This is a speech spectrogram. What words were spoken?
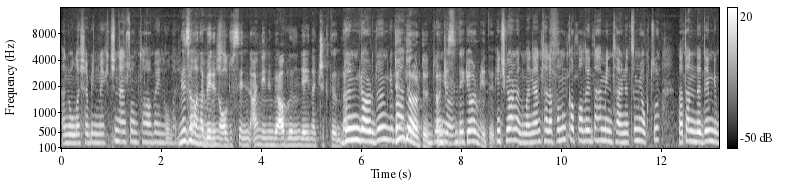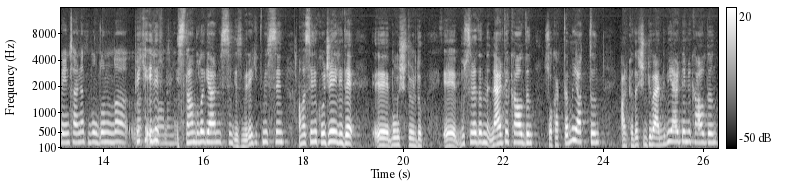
Hani ulaşabilmek için en son Taha Bey'le ulaştım. Ne zaman Taha Bey'le haberin ulaştım. oldu senin annenin ve ablanın yayına çıktığında? Dün gördüğüm gibi. Dün gördün. Dün Öncesinde gördüm. görmedin. Hiç görmedim. Hani hem telefonum kapalıydı hem internetim yoktu. Zaten dediğim gibi internet bulduğumda Peki Elif bağlanırım. İstanbul'a gelmişsin, İzmir'e gitmişsin ama seni Kocaeli'de e, buluşturduk. E, bu sırada nerede kaldın? Sokakta mı yattın? Arkadaşın güvenli bir yerde mi kaldın?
